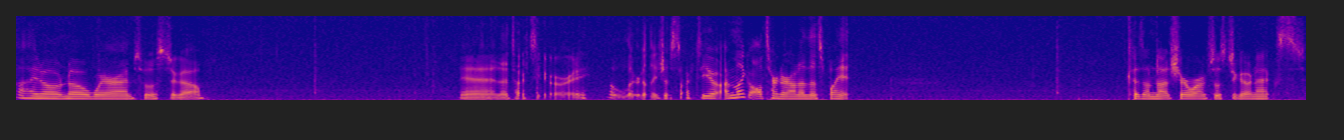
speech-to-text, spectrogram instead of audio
I don't know where I'm supposed to go. And I talked to you already. I literally just talked to you. I'm like all turned around at this point. Because I'm not sure where I'm supposed to go next.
